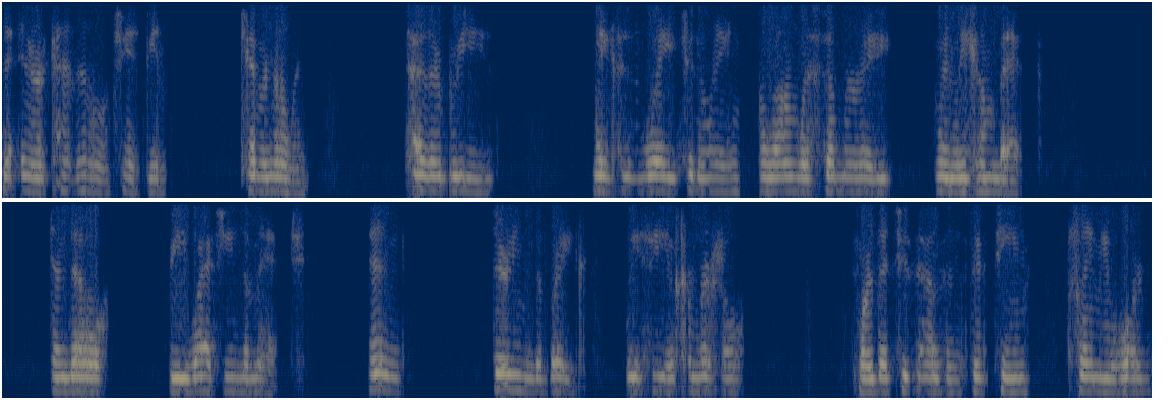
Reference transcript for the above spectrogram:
the Intercontinental Champion, Kevin Owens. Tyler Breeze makes his way to the ring along with Summer Rae when we come back. And they'll be watching the match. And during the break, we see a commercial for the 2015 Slammy Awards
